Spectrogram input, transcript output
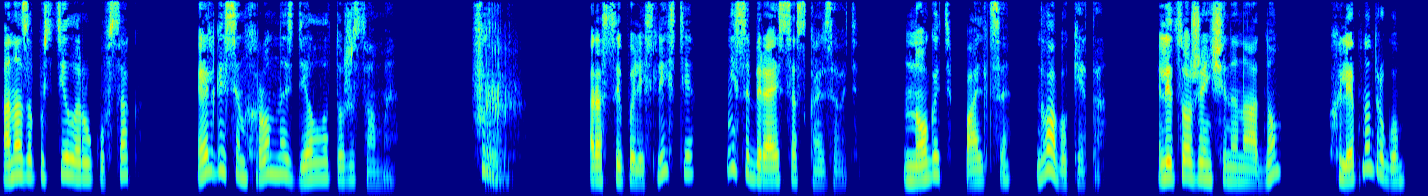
Она запустила руку в сак. Эльга синхронно сделала то же самое. Фррр. Рассыпались листья, не собираясь соскальзывать. Ноготь, пальцы, два букета. Лицо женщины на одном, хлеб на другом.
